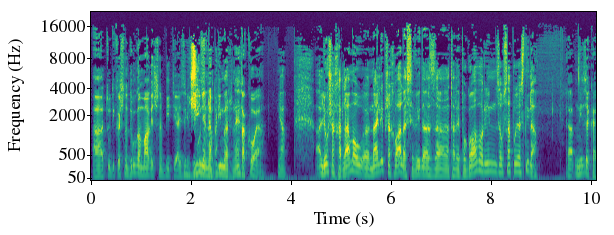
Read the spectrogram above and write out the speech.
uh, tudi kakšna druga magična bitja iz Grčije. Žine, na primer. Tako je. Ja. Aljoša Harlamov, najlepša hvala seveda za tale pogovor in za vsa pojasnila. Ja, ni zakaj.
